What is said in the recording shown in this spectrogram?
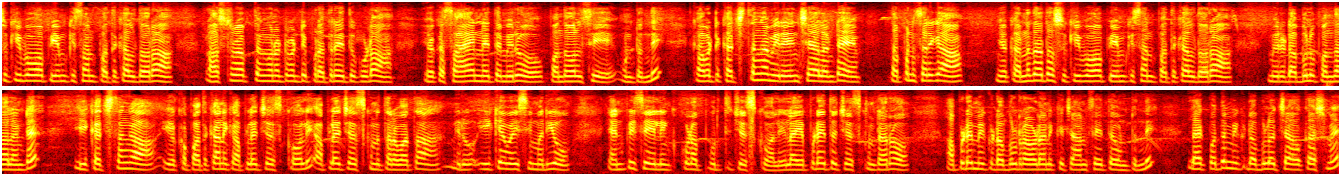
సుఖీభవ పిఎం కిసాన్ పథకాల ద్వారా రాష్ట్ర వ్యాప్తంగా ఉన్నటువంటి ప్రతి రైతు కూడా ఈ యొక్క సాయాన్ని అయితే మీరు పొందవలసి ఉంటుంది. కాబట్టి ఖచ్చితంగా మీరు ఏం చేయాలంటే తప్పనిసరిగా ఈ యొక్క అన్నదాత సుఖీభవ పిఎం కిసాన్ పథకాల ద్వారా మీరు డబ్బులు పొందాలంటే ఈ ఖచ్చితంగా ఈ యొక్క పథకానికి అప్లై చేసుకోవాలి. అప్లై చేసుకున్న తర్వాత మీరు ఈకేవైసీ మరియు ఎన్పిసిఐ లింక్ కూడా పూర్తి చేసుకోవాలి. ఇలా ఎప్పుడైతే చేసుకుంటారో అప్పుడే మీకు డబ్బులు రావడానికి ఛాన్స్ అయితే ఉంటుంది. లేకపోతే మీకు డబ్బులు వచ్చే అవకాశమే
